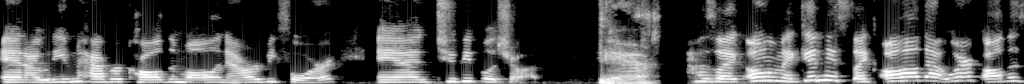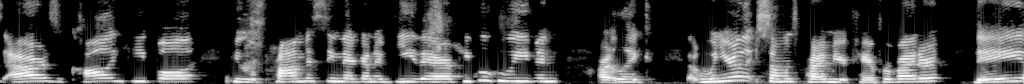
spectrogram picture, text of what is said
and i would even have her call them all an hour before and two people would show up yeah i was like oh my goodness like all that work all those hours of calling people people promising they're going to be there people who even are like when you're like someone's primary care provider they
